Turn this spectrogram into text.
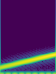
you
